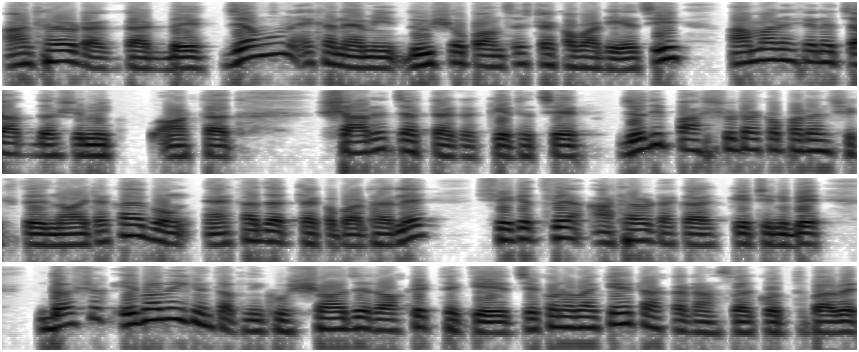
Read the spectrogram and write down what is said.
আঠারো টাকা কাটবে। যেমন এখানে আমি দুইশো পঞ্চাশ টাকা পাঠিয়েছি, আমার এখানে চার দশমিক, অর্থাৎ সাড়ে চার টাকা কেটেছে। যদি পাঁচশো টাকা পাঠান, সেক্ষেত্রে নয় টাকা এবং এক হাজার টাকা পাঠালে সেক্ষেত্রে আঠারো টাকা কেটে নিবে। দর্শক, এভাবেই কিন্তু আপনি খুব সহজে রকেট থেকে যে কোনো ব্যাংকে টাকা ট্রান্সফার করতে পারবেন।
